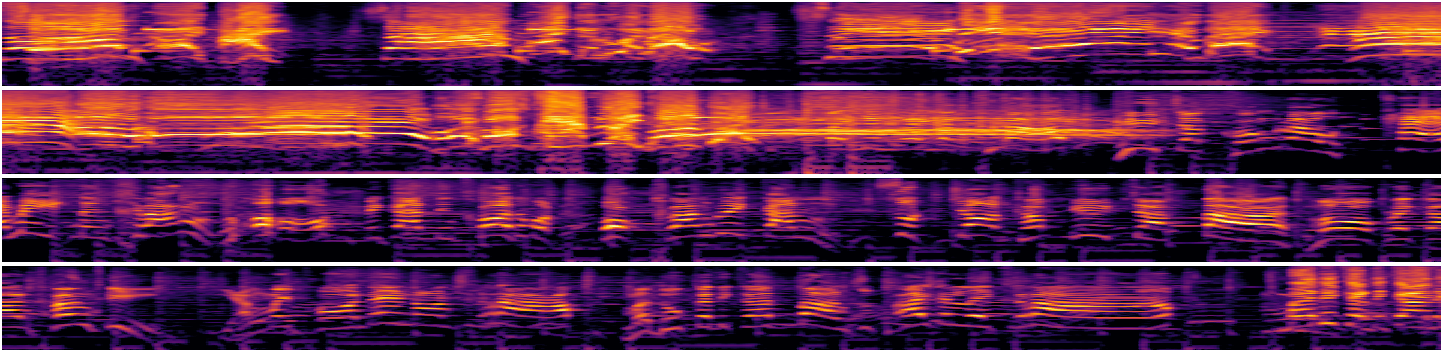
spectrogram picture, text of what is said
สอสองงไอ้ยตายสามโอ้ยจะล่วงแล้ว พี่จักรแต่มาออกรายการครั้งที่ ยังไม่พอแน่นอนครับ มาดูกติกาด่านสุดท้ายกันเลยครับ มาที่กติกาใน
